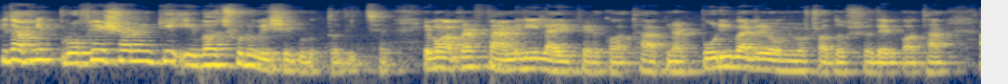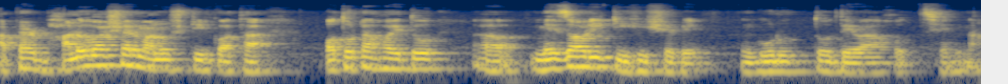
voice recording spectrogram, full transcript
কিন্তু আপনি প্রফেশনকে এবছরও বেশি গুরুত্ব দিচ্ছেন, এবং আপনার ফ্যামিলি লাইফের কথা, আপনার পরিবারের অন্য সদস্যদের কথা, আপনার ভালোবাসার মানুষটির কথা অতটা হয়তো মেজরিটি হিসেবে গুরুত্ব দেওয়া হচ্ছে না।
